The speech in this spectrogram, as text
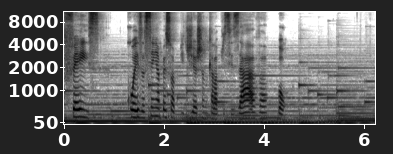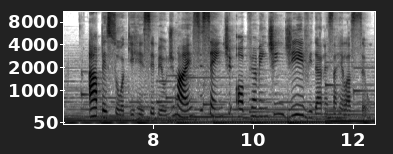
fez coisas sem a pessoa pedir, achando que ela precisava. Bom, a pessoa que recebeu demais se sente, obviamente, em dívida nessa relação.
